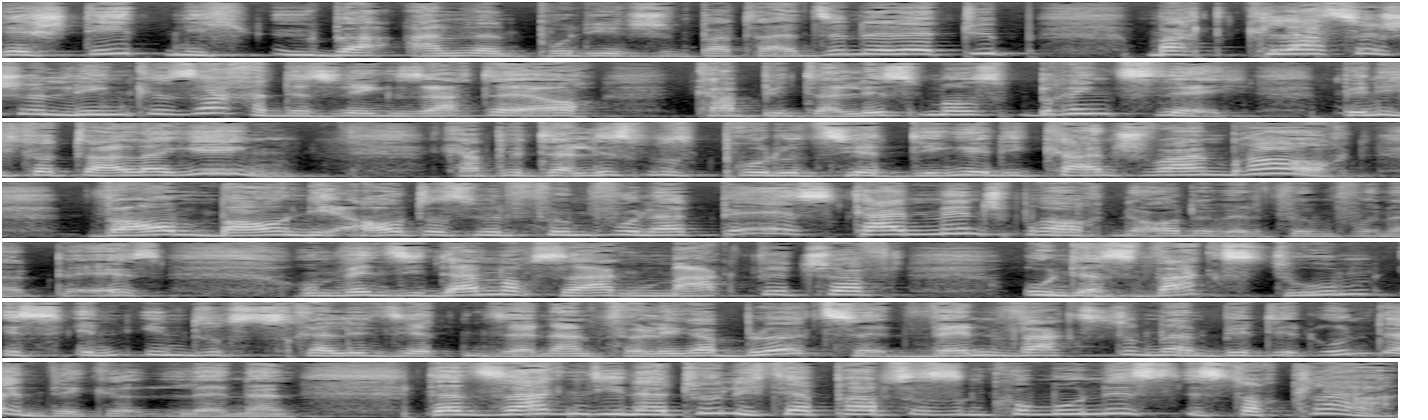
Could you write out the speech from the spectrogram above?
Der steht nicht über anderen politischen Parteien, sondern der Typ macht klassische linke Sache. Deswegen sagt er ja auch, Kapitalismus bringt's nicht. Bin ich total dagegen. Kapitalismus produziert Dinge, die kein Schwein braucht. Warum bauen die Autos mit 500 PS? Kein Mensch braucht ein Auto mit 500 PS. Und wenn Sie dann noch sagen, Marktwirtschaft und das Wachstum ist in Industrialisierung industrialisierten Ländern völliger Blödsinn. Wenn Wachstum, dann bitte in unterentwickelten Ländern. Dann sagen die natürlich, der Papst ist ein Kommunist, ist doch klar.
